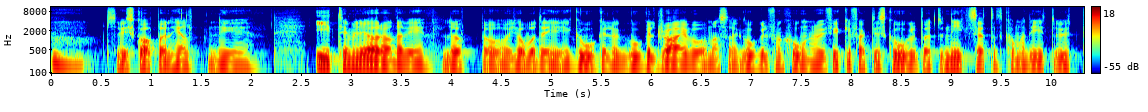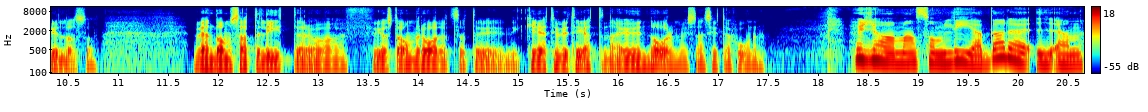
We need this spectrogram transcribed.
Mm. Så vi skapade en helt ny IT-miljö där vi la upp och jobbade i Google och Google Drive och massa Google-funktioner. Vi fick ju faktiskt Google på ett unikt sätt att komma dit och utbilda oss och vända om satelliter och för just det området. Så att det, kreativiteten är ju enorm i sådana situationer. Hur gör man som ledare i en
